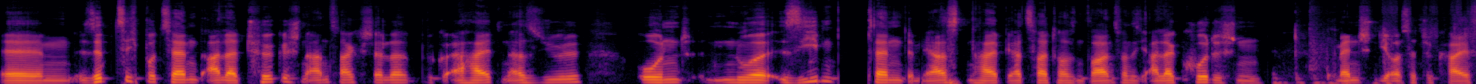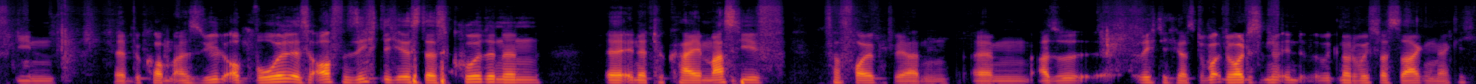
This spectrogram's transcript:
Ähm, 70 Prozent aller türkischen Antragsteller erhalten Asyl und nur 7 Prozent im ersten Halbjahr 2023 aller kurdischen Menschen, die aus der Türkei fliehen, äh, bekommen Asyl, obwohl es offensichtlich ist, dass Kurdinnen äh, in der Türkei massiv verfolgt werden. Ähm, also äh, richtig, du, du wolltest in, in, genau, du wolltest was sagen, merke ich.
